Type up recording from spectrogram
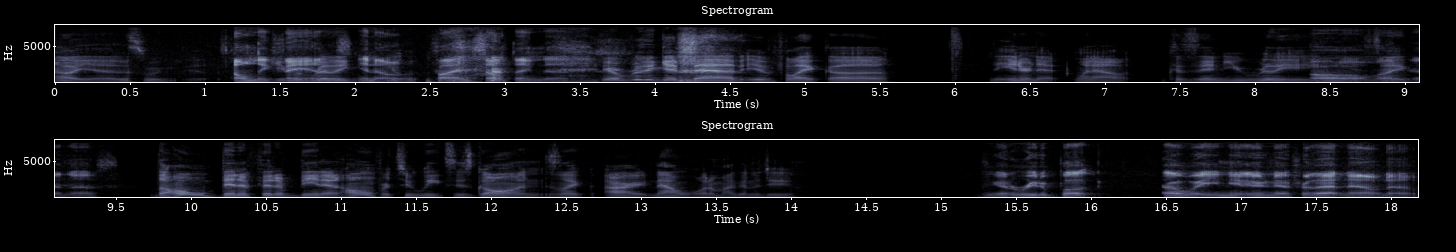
Oh yeah, this would OnlyFans. Really, you know, find something that it would really get bad if like uh the internet went out because then you really oh my like, goodness the whole benefit of being at home for two weeks is gone. It's like all right, now what am I gonna do? You got to read a book. Oh wait, you need internet for that now. Now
